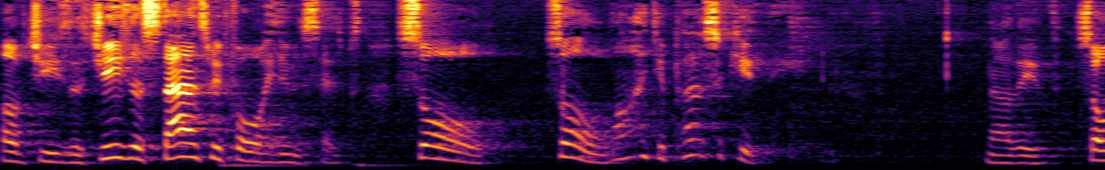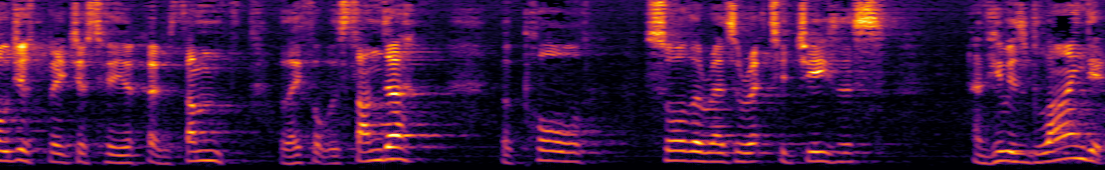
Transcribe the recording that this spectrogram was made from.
of Jesus. Jesus stands before him and says, Saul, Saul, why do you persecute me? Now, the soldiers, they just heard a thumb, well, they thought it was thunder, but Paul saw the resurrected Jesus and he was blinded.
